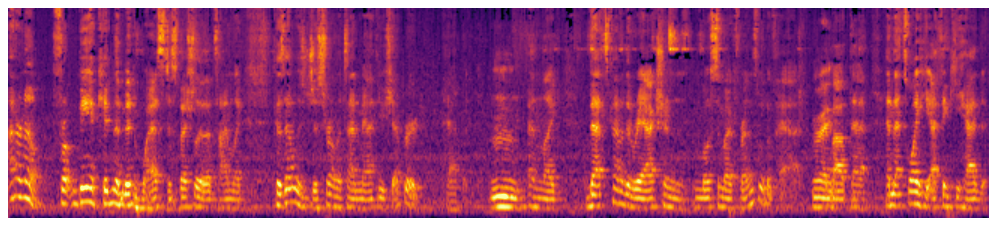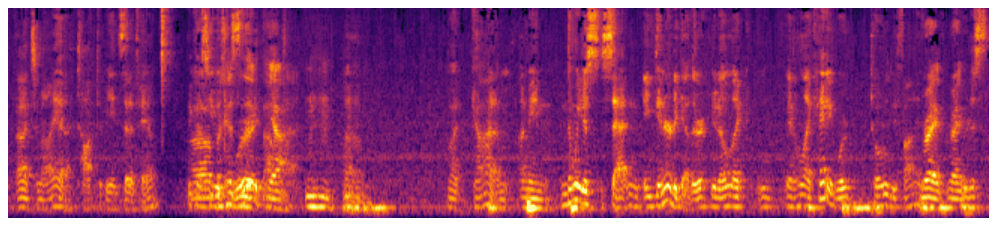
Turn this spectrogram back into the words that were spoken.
I don't know. From being a kid in the Midwest, especially at the time, like because that was just around the time Matthew Shepard happened, Mm. and like that's kind of the reaction most of my friends would have had Right. about that, and that's why he. I think he had uh, Tanaya talk to me instead of him because Uh, he was because worried the- about yeah. that. hmm Um, but God, I'm, I mean, and then we just sat and ate dinner together. You know, like you know, like hey, we're totally fine. Right, right. We're just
